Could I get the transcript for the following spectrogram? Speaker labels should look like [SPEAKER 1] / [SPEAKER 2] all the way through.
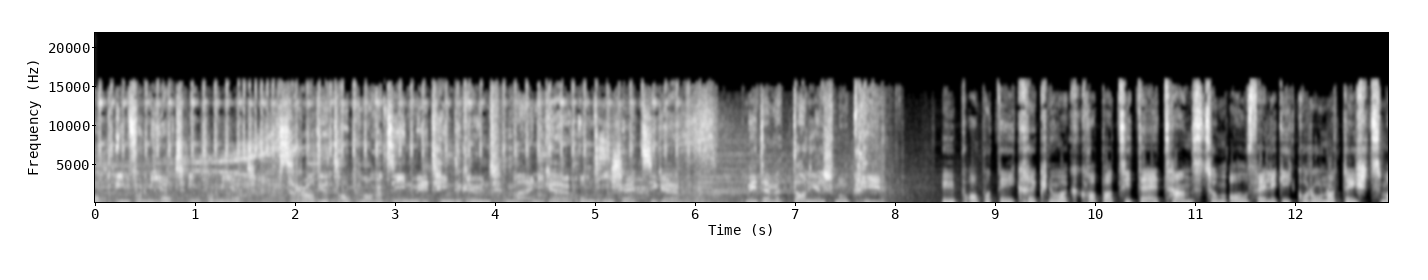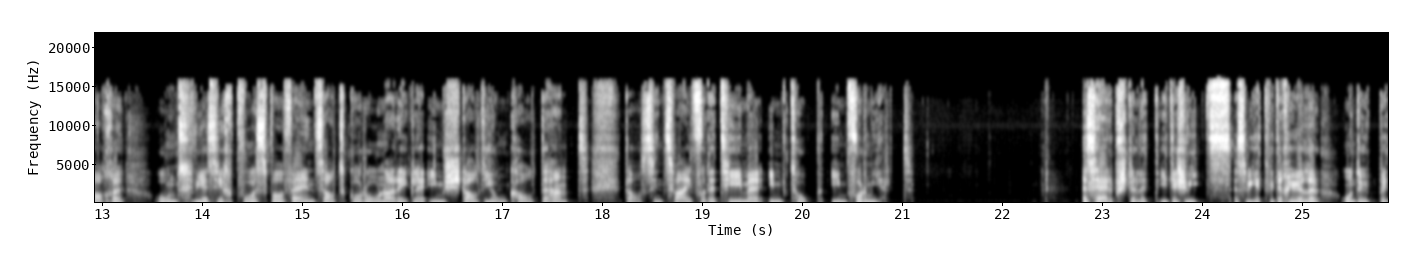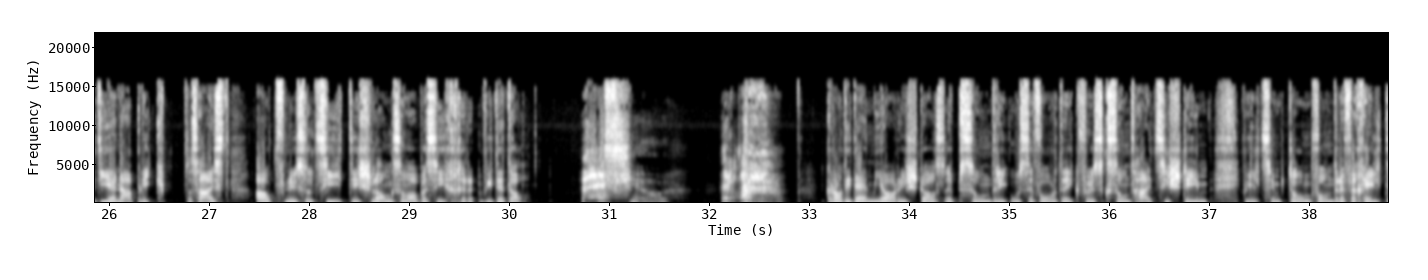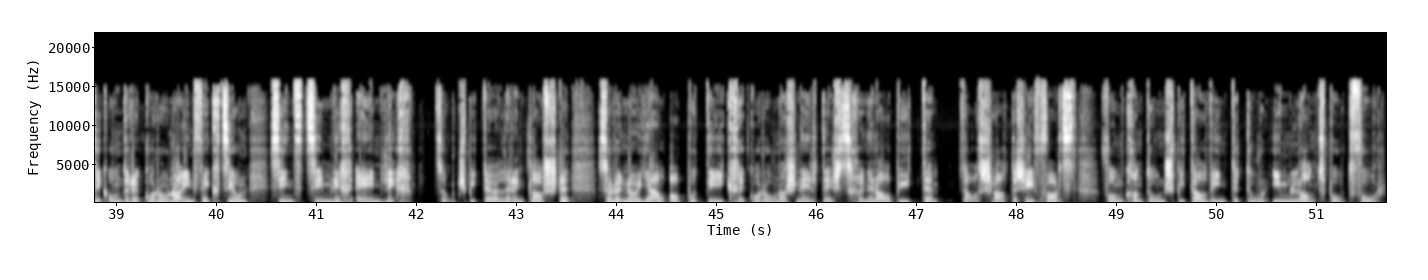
[SPEAKER 1] Top informiert. informiert. Das Radio Top Magazin mit Hintergrund, Meinungen und Einschätzungen mit dem Daniel Schmuck hier.
[SPEAKER 2] Ob Apotheken genug Kapazität haben, um allfällige Corona-Tests zu machen und wie sich die Fußballfans an die Corona-Regeln im Stadion gehalten haben. Das sind zwei von den Themen im Top informiert. Es herbstelt in der Schweiz. Es wird wieder kühler und etwa die neblig. Das heisst, auch die Fnüsselzeit ist langsam aber sicher wieder da. Gerade in diesem Jahr ist das eine besondere Herausforderung für das Gesundheitssystem, weil die Symptome von einer Verkältung und einer Corona-Infektion sind ziemlich ähnlich. Um die Spitäler zu entlasten, sollen neu auch Apotheken Corona-Schnelltests anbieten Das schlägt der Chefarzt vom Kantonsspital Winterthur im Landboot vor.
